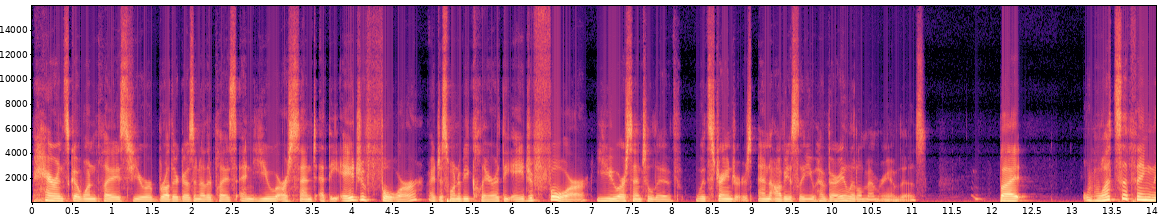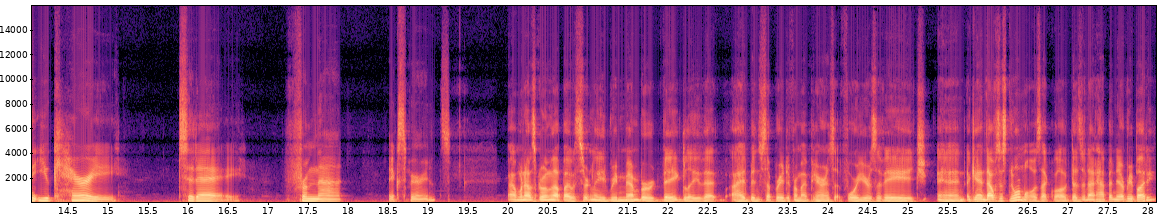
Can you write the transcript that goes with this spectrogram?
parents go one place, your brother goes another place, and you are sent at the age of four. I just want to be clear at the age of four, you are sent to live with strangers. And obviously, you have very little memory of this. But what's the thing that you carry today from that experience? Uh, when I was growing up, I was certainly remembered vaguely that I had been separated from my parents at four years of age. And again, that was just normal. I was like, well, doesn't that happen to everybody?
